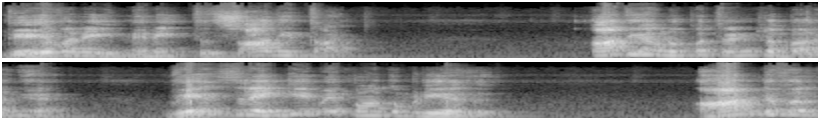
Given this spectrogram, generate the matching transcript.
தேவனை நினைத்து சாதித்தாள். ஆதியாக முப்பத்தி ரெண்டில் பாருங்க. வேதத்தில் எங்கேயுமே பார்க்க முடியாது. ஆண்டவர்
